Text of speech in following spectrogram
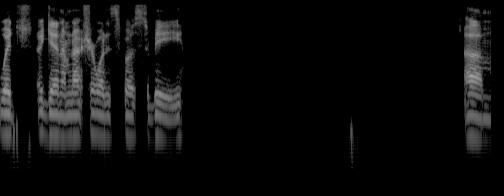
which again I'm not sure what it's supposed to be. Um,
